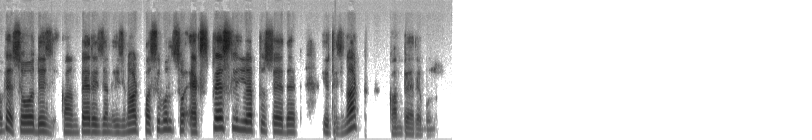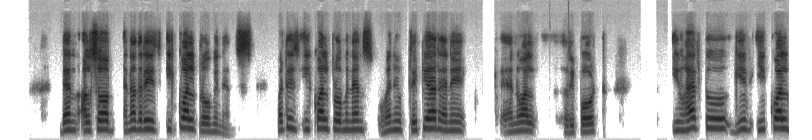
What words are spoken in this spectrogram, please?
Okay, so this comparison is not possible. So expressly you have to say that it is not comparable. Then also another is equal prominence. What is equal prominence? When you prepare any annual report, you have to give equal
